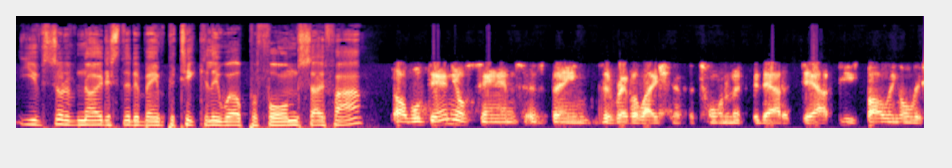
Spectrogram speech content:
you've sort of noticed that have been particularly well performed so far? Oh, well, Daniel Sams has been the revelation of the tournament without a doubt. He's bowling all his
